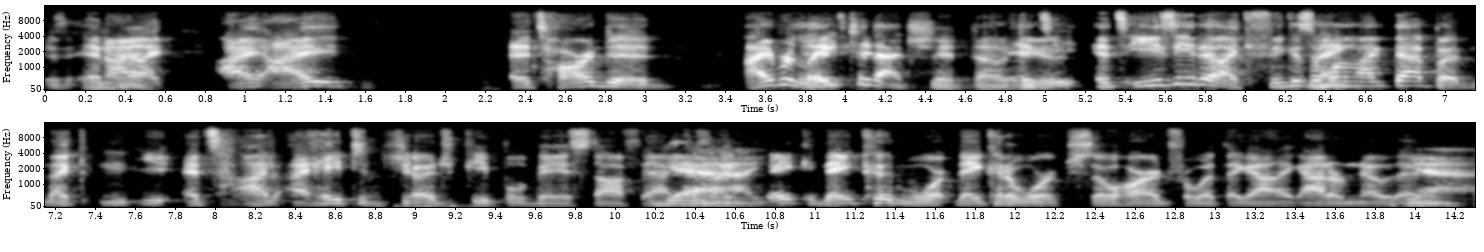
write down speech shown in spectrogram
is and i like i i it's hard to i relate it's- to that shit though it's, dude. it's easy to like think of someone Like- like, that but like it's hard i hate to judge people based off that. Yeah. like, they, they could work they could have worked so hard for what they got like i don't know that yeah.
